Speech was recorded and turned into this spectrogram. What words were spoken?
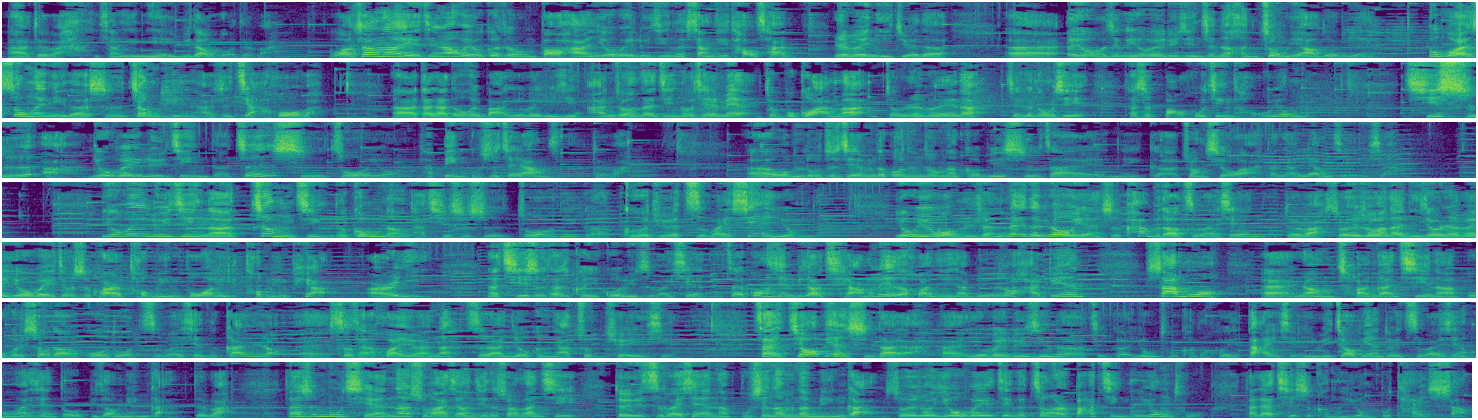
啊，对吧？相信你也遇到过，对吧？网上呢也经常会有各种包含 UV 滤镜的相机套餐，认为你觉得，呃，哎呦，这个 UV 滤镜真的很重要，对不对？不管送给你的是正品还是假货吧，啊，大家都会把 UV 滤镜安装在镜头前面就不管了，就认为呢这个东西它是保护镜头用的。其实啊，UV 滤镜的真实作用它并不是这样子的，对吧？呃，我们录制节目的过程中呢，隔壁是在那个装修啊，大家谅解一下。UV 滤镜呢，正经的功能它其实是做那个隔绝紫外线用的。由于我们人类的肉眼是看不到紫外线的，对吧？所以说呢，你就认为 UV 就是块透明玻璃、透明片儿而已。那其实它是可以过滤紫外线的，在光线比较强烈的环境下，比如说海边。沙漠，哎，让传感器呢不会受到过多紫外线的干扰，哎，色彩还原呢自然就更加准确一些。在胶片时代啊，哎，UV 滤镜的这个用途可能会大一些，因为胶片对紫外线、红外线都比较敏感，对吧？但是目前呢，数码相机的传感器对于紫外线呢不是那么的敏感，所以说 UV 这个正儿八经的用途，大家其实可能用不太上。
